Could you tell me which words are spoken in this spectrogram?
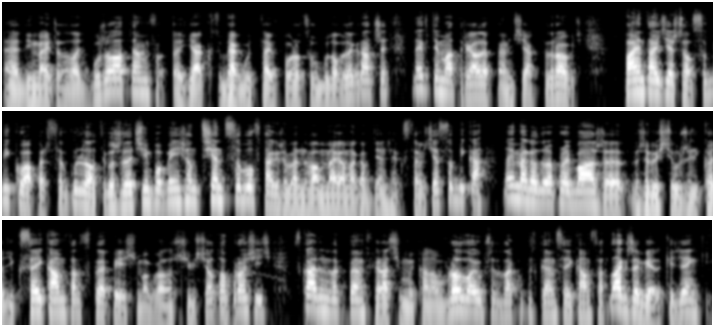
e, damage'a zadać burzolotem, w- jak, jakby tutaj po prostu w budowlę graczy. No i w tym materiale powiem Ci jak to zrobić. Pamiętajcie jeszcze o subiku, łapeczce w górze, dlatego że lecimy po 50 tysięcy subów, także będę wam mega, mega wdzięczny, jak zostawicie subika. No i mega dobra prośba, że, żebyście użyli kodzik SEJKAMSTAR w sklepie, jeśli mogę was oczywiście o to prosić. Z każdym zakupem wspieracie mój kanał w rozwoju przez zakupy z sklepem SEJKAMSTAR, także wielkie dzięki.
